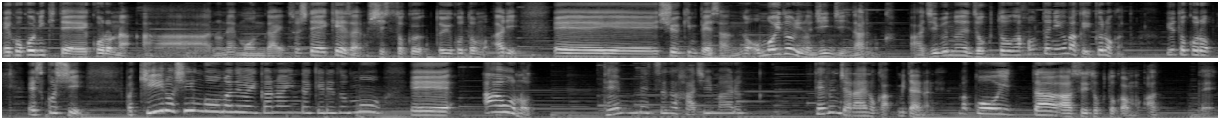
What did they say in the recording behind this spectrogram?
えー、ここに来てコロナのね、問題、そして経済の失速ということもあり、えー、習近平さんの思い通りの人事になるのか、あ自分のね、続投が本当にうまくいくのかというところ、え少し、まあ、黄色信号まではいかないんだけれども、え青の点滅が始まるてるんじゃないのか、みたいなね。まあ、こういった推測とかもあって、で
